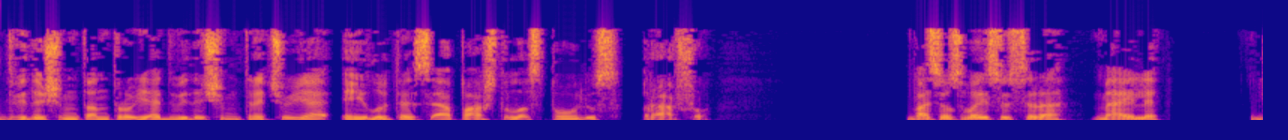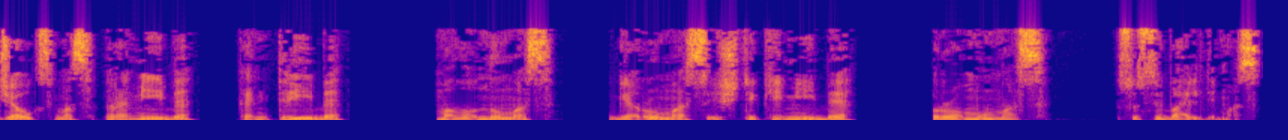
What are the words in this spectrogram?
22-23 eilutėse apaštalas Paulius rašo. Dvasios vaisius yra meilė, džiaugsmas, ramybė, kantrybė, malonumas, gerumas, ištikimybė, romumas, susivaldymas.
